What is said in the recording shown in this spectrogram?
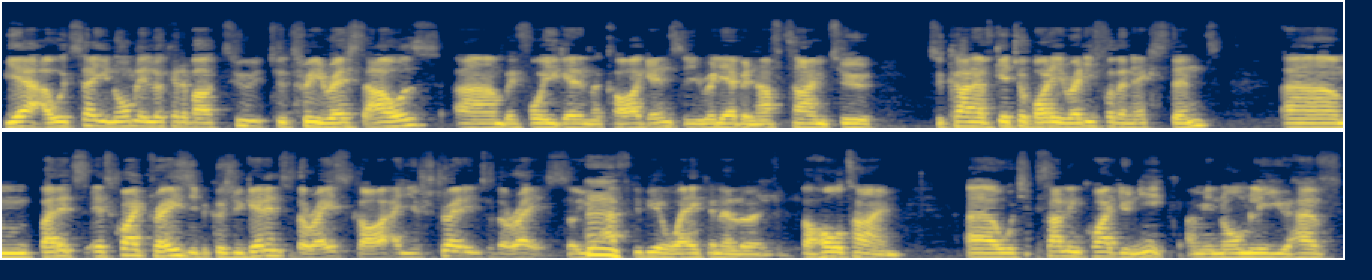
yeah, I would say you normally look at about two to three rest hours um, before you get in the car again. So you really have enough time to to kind of get your body ready for the next stint. Um, but it's it's quite crazy because you get into the race car and you're straight into the race, so you have to be awake and alert the whole time, uh, which is something quite unique. I mean, normally you have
